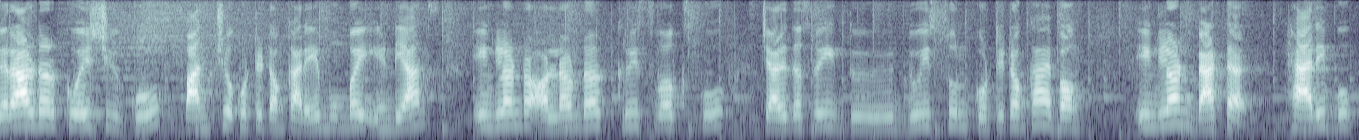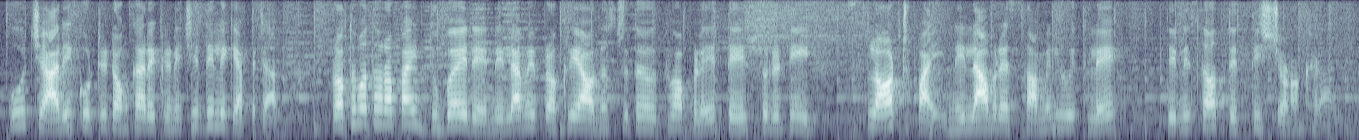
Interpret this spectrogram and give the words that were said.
ଗେରାଲ୍ଡର କୋଏଜ୍କୁ ପାଞ୍ଚ କୋଟି ଟଙ୍କାରେ ମୁମ୍ବାଇ ଇଣ୍ଡିଆନ୍ସ ଇଂଲଣ୍ଡର ଅଲରାଉଣ୍ଡର କ୍ରିସ୍ ୱର୍କସକୁ ଚାରି ଦଶମିକ ଦୁଇ ଶୂନ କୋଟି ଟଙ୍କା ଏବଂ ଇଂଲଣ୍ଡ ବ୍ୟାଟର হ্যারি বুকু চারি কোটি টঙ্কার কিণিছে দিল্লি ক্যাপিটাল প্রথম থর দুবাইরে নিলামী প্রক্রিয়া অনুষ্ঠিত হেউথিবা বেলে তেস্তরিটি স্লট পাই নিলামরে সামিল হয়েছে তিনশহ তেত্রিশ জন খেলাড়ি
